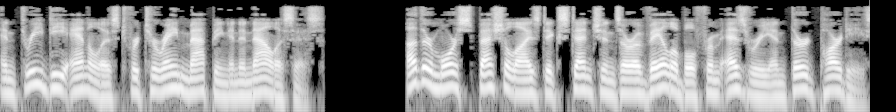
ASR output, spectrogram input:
and 3D Analyst for terrain mapping and analysis. Other more specialized extensions are available from Esri and third parties.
